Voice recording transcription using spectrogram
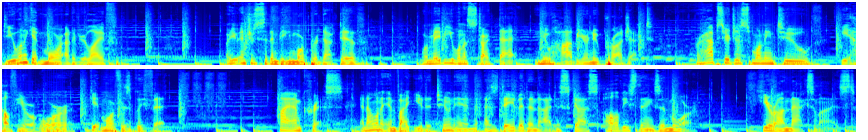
Do you want to get more out of your life? Are you interested in being more productive? Or maybe you want to start that new hobby or new project. Perhaps you're just wanting to eat healthier or get more physically fit. Hi, I'm Chris, and I want to invite you to tune in as David and I discuss all these things and more here on Maximized.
